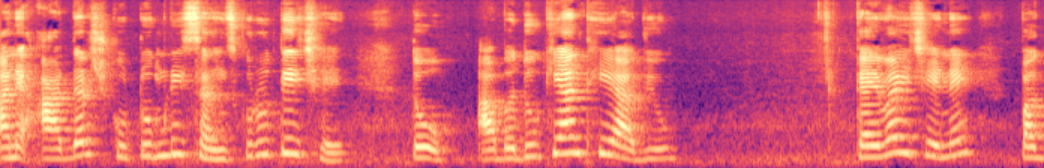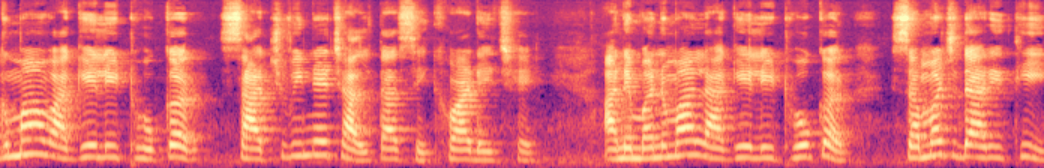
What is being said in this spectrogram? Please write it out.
અને આદર્શ કુટુંબની સંસ્કૃતિ છે. તો આ બધું ક્યાંથી આવ્યું? કહેવાય છે ને પગમાં વાગેલી ઠોકર સાચવીને ચાલતા શીખવાડે છે અને મનમાં લાગેલી ઠોકર સમજદારીથી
